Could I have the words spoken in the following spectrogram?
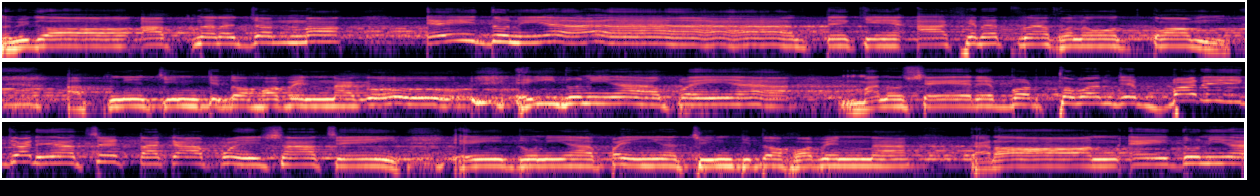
নবী গ আপনার জন্য এই দুনিয়া থেকে আখেরাতটা হলো উত্তম। আপনি চিন্তিত হবেন না গো। এই দুনিয়া পাইয়া মানুষের বর্তমান যে বাড়ি গাড়ি আছে, টাকা পয়সা আছে, এই দুনিয়া পাইয়া চিন্তিত হবেন না। কারণ এই দুনিয়া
